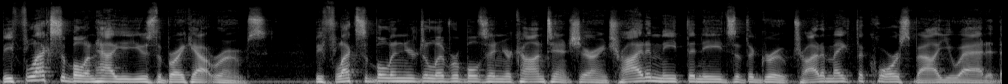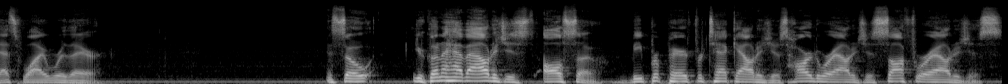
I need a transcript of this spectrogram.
Be flexible in how you use the breakout rooms. Be flexible in your deliverables and your content sharing. Try to meet the needs of the group. Try to make the course value added. That's why we're there. And so you're going to have outages also. Be prepared for tech outages, hardware outages, software outages.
